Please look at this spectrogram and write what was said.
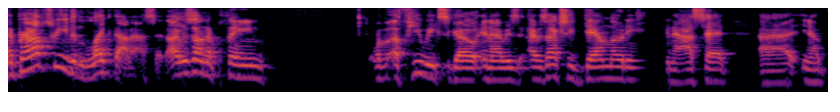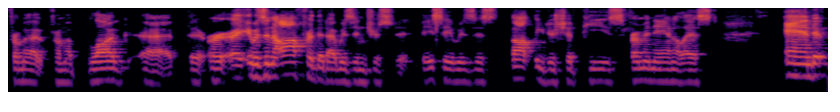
And perhaps we even like that asset. I was on a plane a- few weeks ago, and I was I was actually downloading an asset uh, you know, from a from a blog, uh, or it was an offer that I was interested in. Basically, it was this thought leadership piece from an analyst. And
